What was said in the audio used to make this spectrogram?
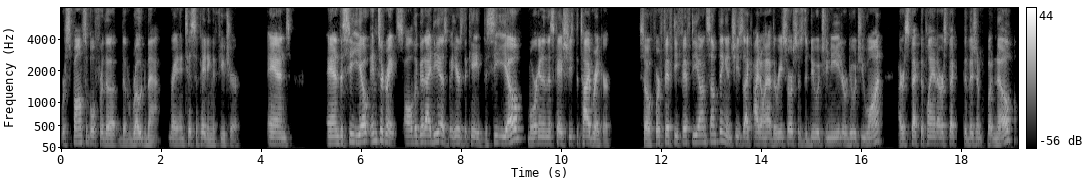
responsible for the, the roadmap, right? Anticipating the future. And and the CEO integrates all the good ideas. But here's the key the CEO, Morgan in this case, she's the tiebreaker. So if we're 50 50 on something and she's like, I don't have the resources to do what you need or do what you want, I respect the plan, I respect the vision, but no,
